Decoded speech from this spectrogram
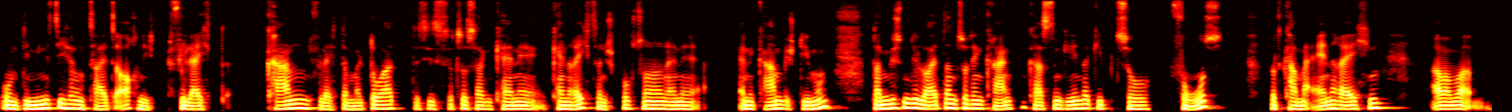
Und die Mindestsicherung zahlt es auch nicht. Vielleicht kann, vielleicht einmal dort, das ist sozusagen keine, kein Rechtsanspruch, sondern eine, eine Kann-Bestimmung. Da müssen die Leute dann zu den Krankenkassen gehen, da gibt es so Fonds, dort kann man einreichen aber man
